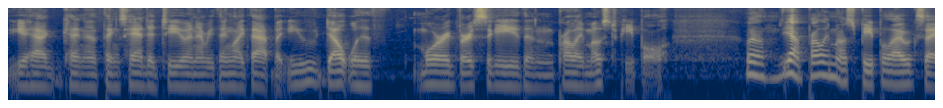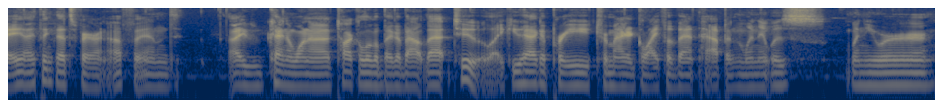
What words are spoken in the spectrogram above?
you had kind of things handed to you and everything like that. But you dealt with more adversity than probably most people. Well, yeah, probably most people, I would say. I think that's fair enough, and I kind of want to talk a little bit about that too. Like you had a pretty traumatic life event happen when it was when you were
